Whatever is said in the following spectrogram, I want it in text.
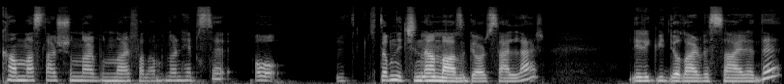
kanvaslar şunlar bunlar falan bunların hepsi o kitabın içinden Hmm. bazı görseller. Lirik videolar vesaire de.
